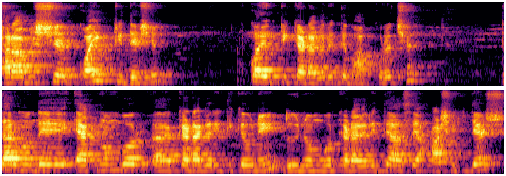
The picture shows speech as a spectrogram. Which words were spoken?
সারা বিশ্বের কয়েকটি দেশে কয়েকটি ক্যাটাগরিতে ভাগ করেছে। তার মধ্যে এক নম্বর ক্যাটাগরিতে কেউ নেই, দুই নম্বর ক্যাটাগরিতে আছে আশিটি দেশ,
